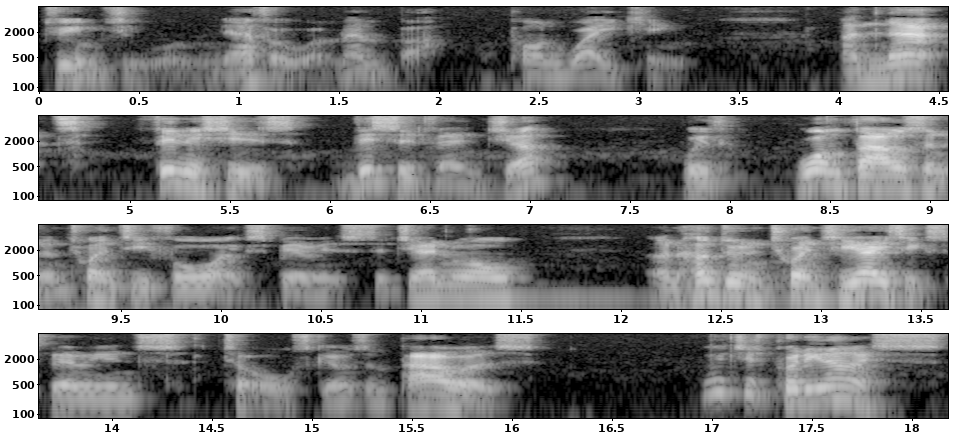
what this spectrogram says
dreams you will never remember upon waking. And that finishes this adventure with 1024 experience to general and 128 experience to all skills and powers, which is pretty nice.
